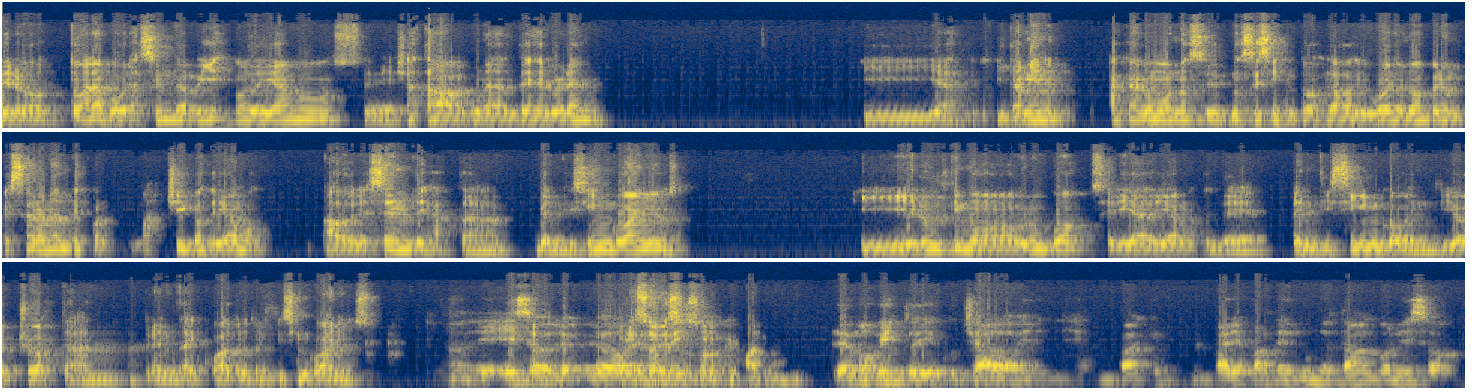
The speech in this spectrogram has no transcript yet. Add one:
pero toda la población de riesgo, digamos, eh, ya estaba vacunada antes del verano. Y, también acá como no sé, no sé si es en todos lados igual o no, pero empezaron antes con los más chicos, digamos, adolescentes hasta 25 años. Y el último grupo sería, digamos, el de 25, 28 hasta 34, 35 años. E, eso lo, Por eso esos son los que faltan. Lo hemos visto y escuchado, en, en varias partes del mundo estaban con eso,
